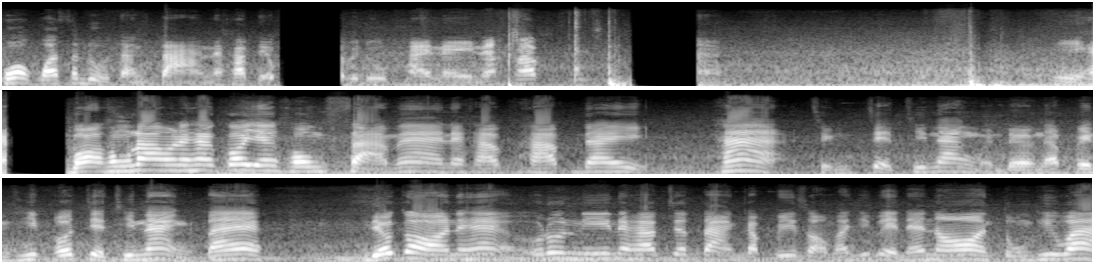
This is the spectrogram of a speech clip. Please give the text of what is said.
พวกวัสดุต่างๆนะครับ เดี๋ยวไปดูภายในนะครับนี่ครับเบาะของเรานะครับก็ยังคงสามารถนะครับพับได้5ถึง7ที่นั่งเหมือนเดิมนะครับเป็นที่รถ7ที่นั่งแต่เดี๋ยวก่อนนะฮะรุ่นนี้นะครับจะต่างกับปี 2021 แน่นอน ตรงที่ว่า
